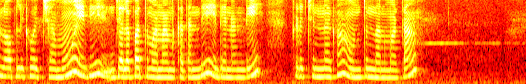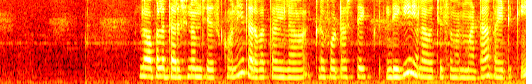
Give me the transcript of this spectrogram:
లోపలికి వచ్చాము. ఇది జలపాతం అన్నాను కదండి ఇదేనండి. ఇక్కడ చిన్నగా ఉంటుందన్నమాట. లోపల దర్శనం చేసుకొని తర్వాత ఇలా ఇక్కడ ఫొటోస్ దిగి ఇలా వచ్చేసామన్నమాట బయటికి.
